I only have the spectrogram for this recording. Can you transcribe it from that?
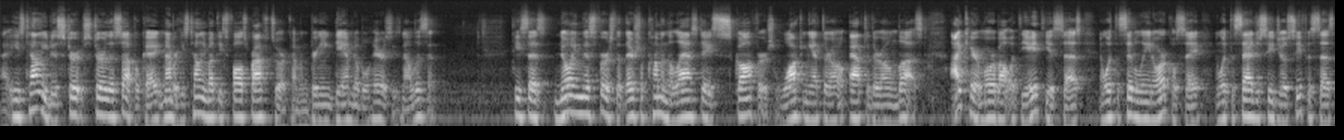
Uh, he's telling you to stir, stir this up, okay? Remember, he's telling you about these false prophets who are coming, bringing damnable heresies. Now listen. He says, knowing this first, that there shall come in the last days scoffers, walking at their own, after their own lust. I care more about what the atheist says and what the Sibylline oracles say and what the Sadducee Josephus says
